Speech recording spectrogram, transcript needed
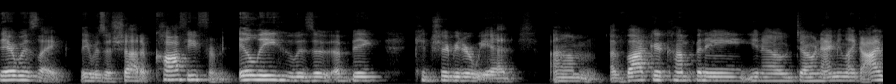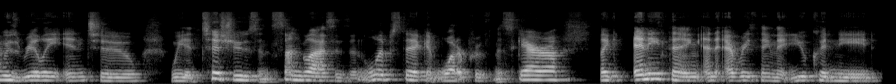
there was like there was a shot of coffee from Illy, who is a, a big contributor. We had um, a vodka company, you know, don't I mean like I was really into we had tissues and sunglasses and lipstick and waterproof mascara, like anything and everything that you could need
